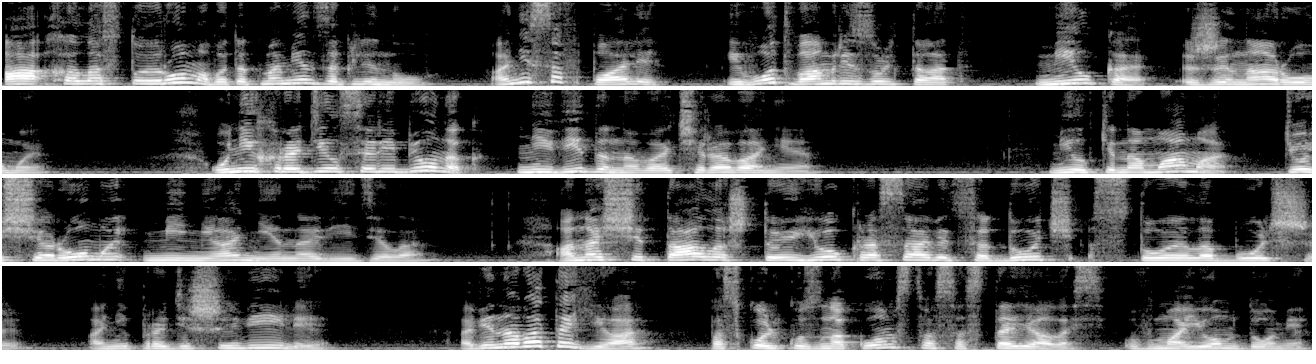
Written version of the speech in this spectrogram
а холостой Рома в этот момент заглянул. Они совпали. И вот вам результат. Милка – жена Ромы. У них родился ребенок невиданного очарования. Милкина мама, теща Ромы, меня ненавидела. Она считала, что ее красавица-дочь стоила больше. Они продешевили. А виновата я, поскольку знакомство состоялось в моем доме.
